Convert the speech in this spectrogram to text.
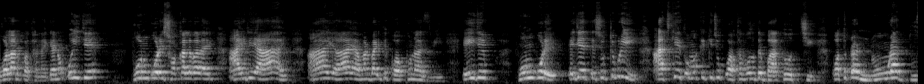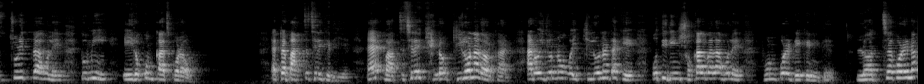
বলার কথা না। কেন? ওই যে ফোন করে সকালবেলায়, আয় রে, আয় আয় আয়, আমার বাড়িতে কখন আসবি? এই যে ফোন করে, এই যে, তেষট্টি বুড়ি, আজকে তোমাকে কিছু কথা বলতে বাধ্য হচ্ছি। কতটা নোংরা, দুশ্চরিত্রা হলে তুমি এইরকম কাজ করাও। একটা বাচ্চা ছেলেকে দিয়ে হ্যাঁ? বাচ্চা ছেলে খেলো খিলোনা দরকার। আর ওই জন্য ওই খিলোনাটাকে প্রতিদিন সকালবেলা হলে ফোন করে ডেকে নিতে। লজ্জা করে না?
